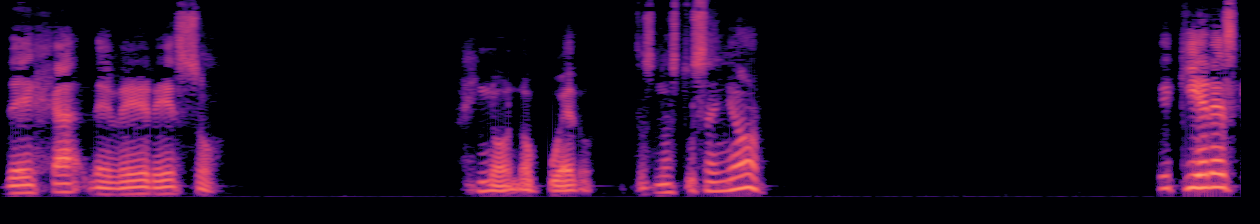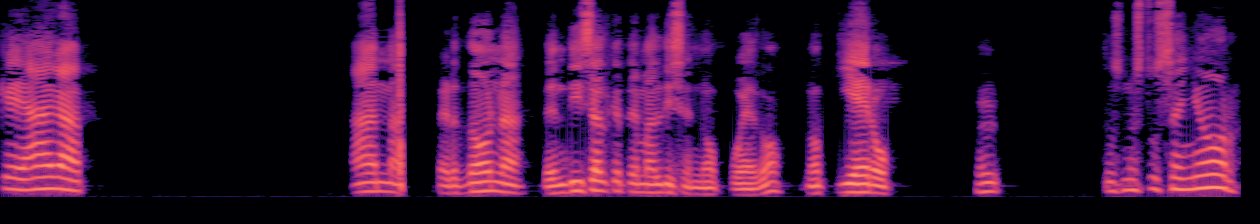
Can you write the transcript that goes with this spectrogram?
Deja de ver eso. Ay, no, no puedo. Entonces no es tu Señor. ¿Qué quieres que haga? Ama perdona, bendice al que te maldice. No puedo, no quiero. Entonces no es tu Señor.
